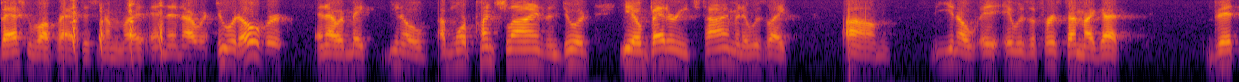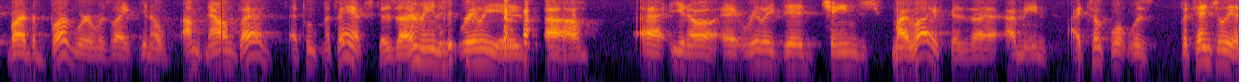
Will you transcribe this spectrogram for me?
basketball practice," and I'm like, and then I would do it over, and I would make you know more punchlines and do it you know better each time, and it was like, um, you know, it, it was the first time I got bit by the bug where it was like, you know, I'm now I'm glad I pooped my pants because I mean it really is, um, uh, you know, it really did change my life because I, I mean I took what was potentially a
